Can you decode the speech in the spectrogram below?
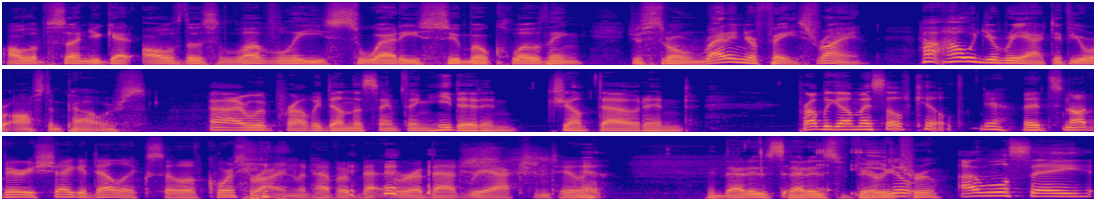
all of a sudden you get all of those lovely, sweaty sumo clothing just thrown right in your face. Ryan, how, how would you react if you were Austin Powers? I would probably done the same thing he did and jumped out and probably got myself killed. Yeah, it's not very shagadelic, so of course Ryan would have a ba- or a bad reaction to it. And that is that is uh, very you know, true. I will say,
